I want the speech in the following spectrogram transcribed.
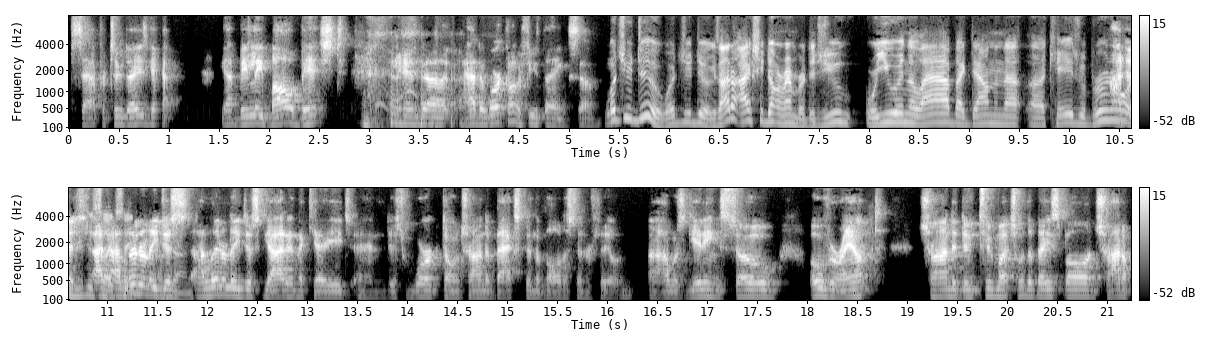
sat for two days, got got Billy Ball benched, and uh, had to work on a few things. So What'd you do? What'd you do? Because I don't I actually don't remember. Did you were you in the lab like down in that uh, cage with Bruno? or I just, you just I, like I say, literally just, done"? I literally just got in the cage and just worked on trying to backspin the ball to center field. I was getting so overamped, trying to do too much with the baseball and try to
